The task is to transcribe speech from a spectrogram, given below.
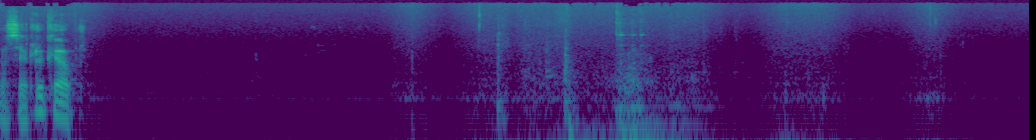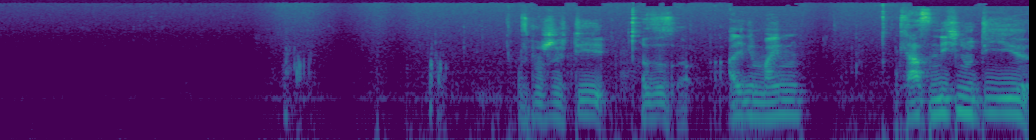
Hast ja Glück gehabt. Also wahrscheinlich die, also allgemein, klar sind nicht nur die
